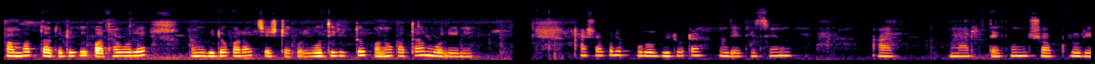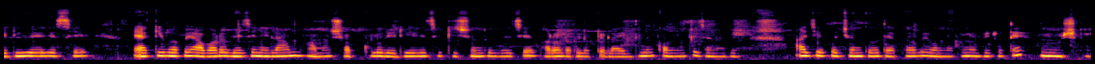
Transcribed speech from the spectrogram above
সম্ভব ততটুকু কথা বলে আমি ভিডিও করার চেষ্টা করি। অতিরিক্ত কোনো কথা বলিনি। আশা করি পুরো ভিডিওটা দেখেছেন। আর আমার দেখুন সবগুলো রেডি হয়ে গেছে। একইভাবে আবারও ভেজে নিলাম। আমার সবগুলো রেডি হয়ে গেছে। কী সুন্দর হয়েছে। ভালো লাগলে একটা লাইক দিবেন কমেন্টে জানাবেন। আজ এ পর্যন্ত দেখা হবে অন্য কোনো ভিডিওতে নমস্কার।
